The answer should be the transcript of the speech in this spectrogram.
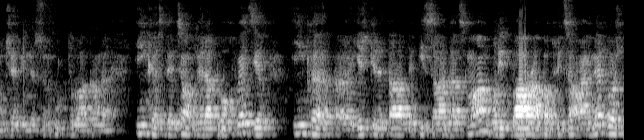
մինչև 98 թվականը, ինքը ըստեյության վերափոխվեց եւ ինքը երկիրը տարավ դեպի զարգացման, որի բառ ապացույցը այն էր, որ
